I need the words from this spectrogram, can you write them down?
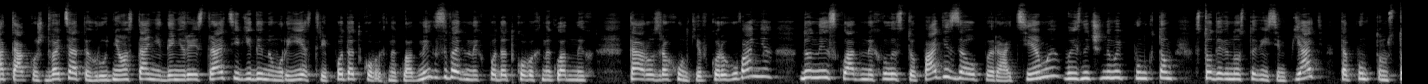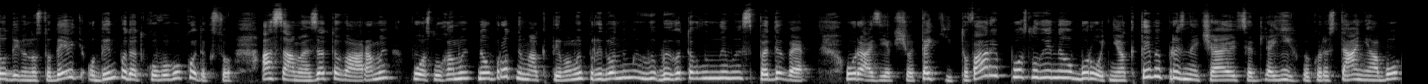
А також 20 грудня останній день реєстрації в єдиному реєстрі податкових накладних, зведених податкових накладних та розрахунків коригування до них складених в листопаді за операціями, визначеними пунктом 198.5 та пунктом 199.1 податкового кодексу, а саме за товарами, послугами, необоротними активами, придбаними виготовленими з ПДВ, у разі якщо такі товари, послуги, необоротні активи призначаються для їх використання або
